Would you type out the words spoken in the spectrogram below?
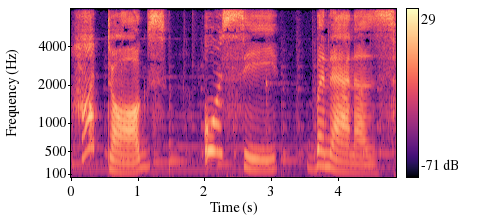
Hot dogs, or C. Bananas?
